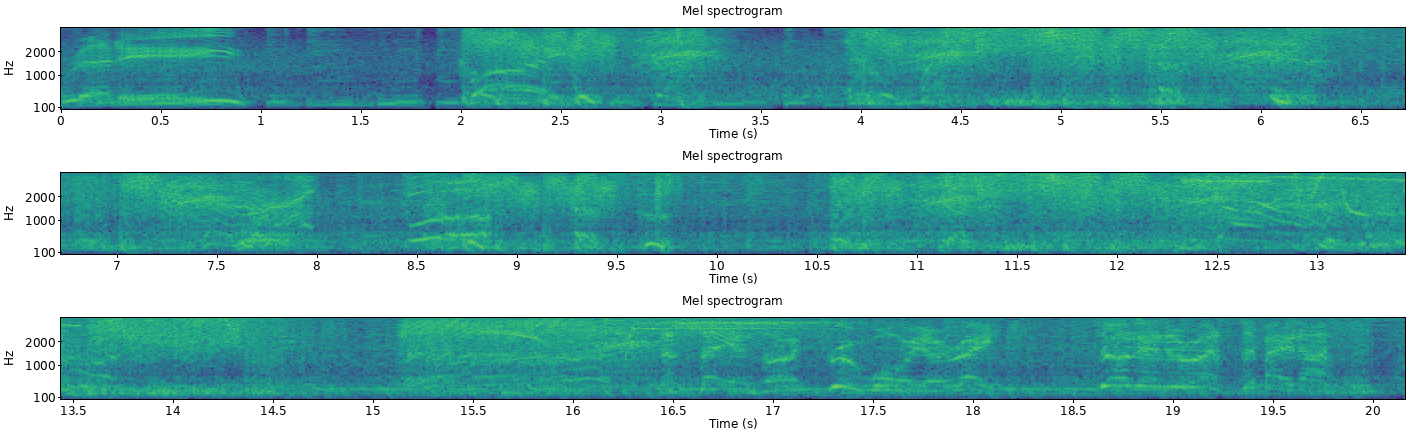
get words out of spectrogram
Ready? Fight! Don't underestimate us!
